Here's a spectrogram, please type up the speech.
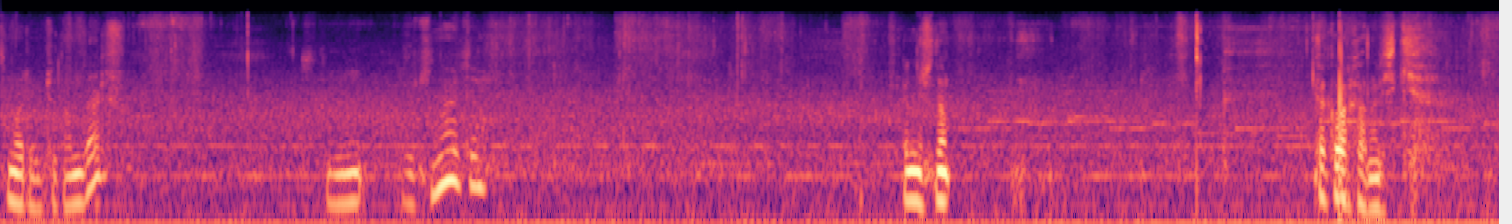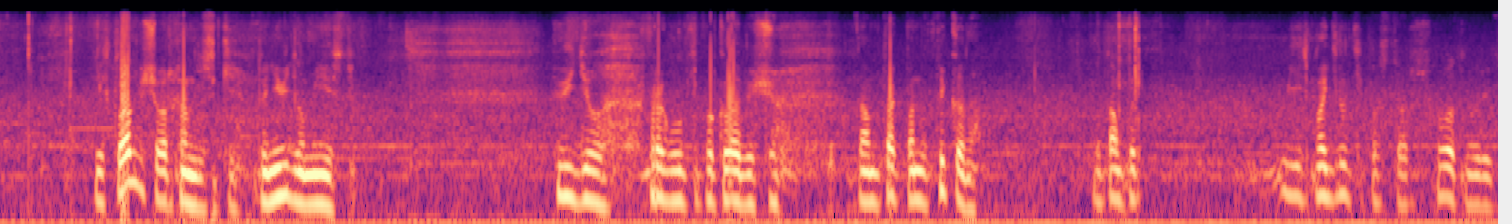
Смотрим, что там дальше. Это. Конечно, как в Архангельске. Есть кладбище в Архангельске. Кто не видел, мне есть видео прогулки по кладбищу. Там так понатыкано. Но там есть могилки постарше. Вот, смотрите.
